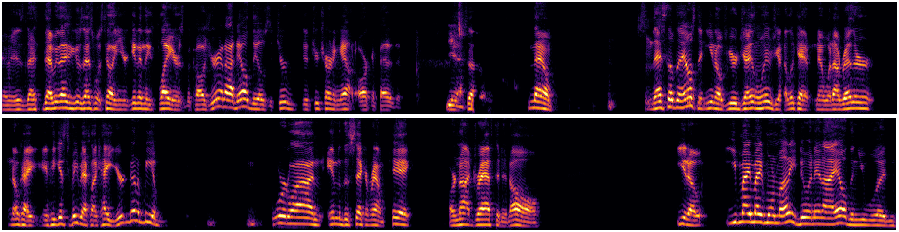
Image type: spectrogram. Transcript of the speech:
I mean, is that I mean that's because that's what's telling you you're getting these players because your NIL deals that you're that you're turning out are competitive. Yeah So now that's something else that you know if you're Jaylin Williams, you got to look at now. Would I rather okay if he gets the feedback like, hey, you're going to be a borderline into the second round pick or not drafted at all, you know, you may make more money doing NIL than you would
